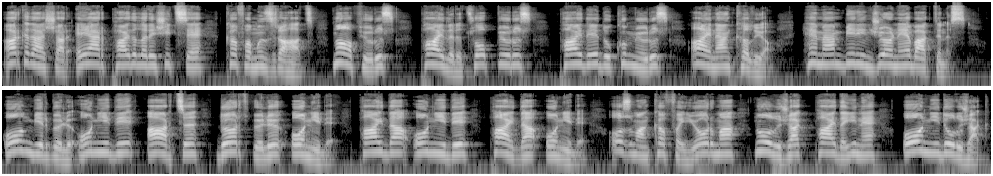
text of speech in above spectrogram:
Arkadaşlar eğer paydalar eşitse kafamız rahat. Ne yapıyoruz? Payları topluyoruz, paydaya dokunmuyoruz, aynen kalıyor. Hemen birinci örneğe baktınız. 11 bölü 17 artı 4 bölü 17. Payda 17, payda 17. O zaman kafayı yorma. Ne olacak? Payda yine 17 olacak.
